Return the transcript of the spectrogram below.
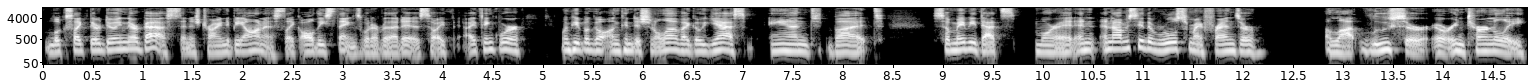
looks like they're doing their best and is trying to be honest, like all these things, whatever that is. So I I think we're when people go unconditional love, I go yes and but. So maybe that's more it. And and obviously the rules for my friends are a lot looser or internally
